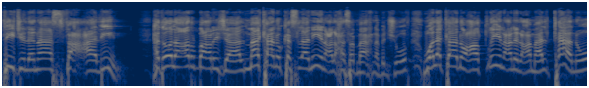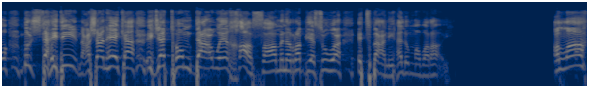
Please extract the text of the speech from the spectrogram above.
بتيجي لناس فعالين. هذول أربع رجال ما كانوا كسلانين على حسب ما إحنا بنشوف ولا كانوا عاطلين عن العمل كانوا مجتهدين. عشان هيك إجتهم دعوة خاصة من الرب يسوع اتبعني هلم ورائي. الله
